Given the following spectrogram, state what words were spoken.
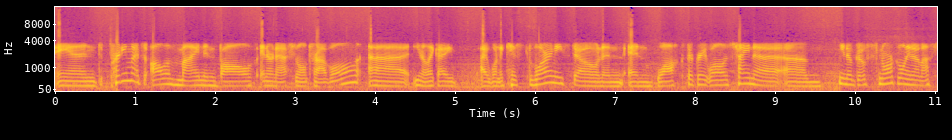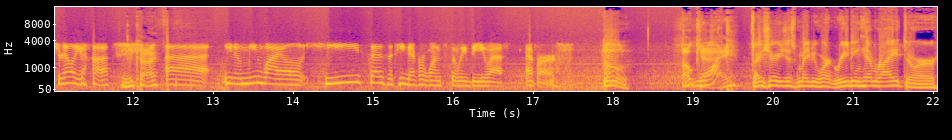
and pretty much all of mine involve international travel. Uh, you know, like I, I want to kiss the Blarney Stone and, and walk the Great Wall of China, um, you know, go snorkeling in Australia. Okay. Uh, you know, meanwhile, he says that he never wants to leave the U.S. ever. Oh. Okay. Are you sure you just maybe weren't reading him right, or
